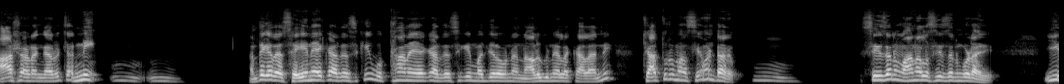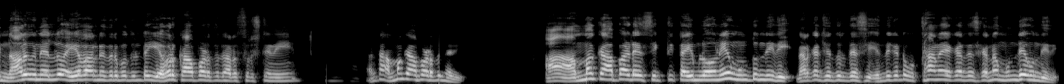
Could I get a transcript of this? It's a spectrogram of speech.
ఆషాఢం గారు వచ్చి అన్ని. అంతే కదా శయన ఏకాదశికి ఉత్థాన ఏకాదశికి మధ్యలో ఉన్న నాలుగు నెలల కాలాన్ని చాతుర్మాస్యం అంటారు. సీజన్ వానల సీజన్ కూడా అది. ఈ నాలుగు నెలలు అయ్యవారు నిద్రపోతుంటే ఎవరు కాపాడుతున్నారు సృష్టిని? అంటే అమ్మ కాపాడుతున్నది. ఆ అమ్మ కాపాడే శక్తి టైంలోనే ఉంటుంది ఇది నరక చతుర్దశి. ఎందుకంటే ఉత్థాన ఏకాదశి కన్నా ముందే ఉంది ఇది.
